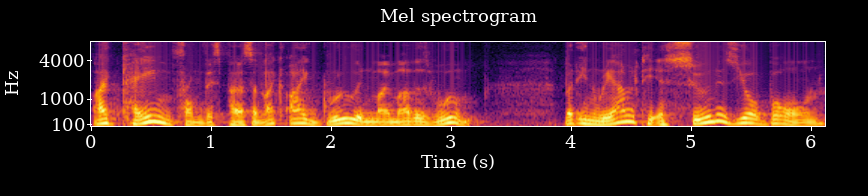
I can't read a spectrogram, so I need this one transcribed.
I came from this person, like I grew in my mother's womb. But in reality, as soon as you're born,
